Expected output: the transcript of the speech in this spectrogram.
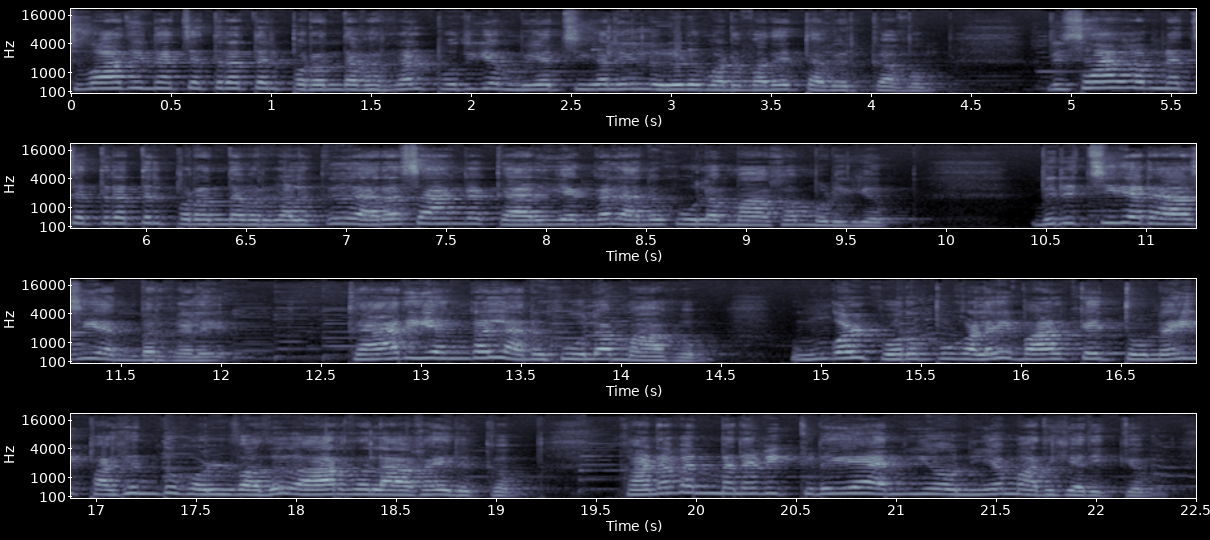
சுவாதி நட்சத்திரத்தில் பிறந்தவர்கள் புதிய முயற்சிகளில் ஈடுபடுவதை தவிர்க்கவும். விசாகம் நட்சத்திரத்தில் பிறந்தவர்களுக்கு அரசாங்க காரியங்கள் அனுகூலமாக முடியும். விருச்சிக ராசி அன்பர்களே காரியங்கள் அனுகூலமாகும். உங்கள் பொறுப்புகளை வாழ்க்கை துணை பகிர்ந்து கொள்வது ஆறுதலாக இருக்கும். கணவன் மனைவிக்கிடையே அந்யோன்யம் அதிகரிக்கும்.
